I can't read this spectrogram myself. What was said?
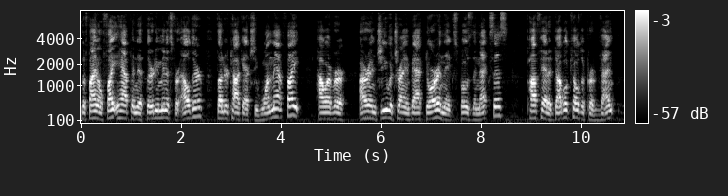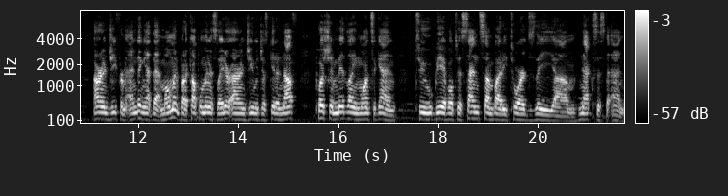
The final fight happened at 30 minutes for Elder. Thunder Talk actually won that fight. However, RNG would try and backdoor and they exposed the Nexus. Puff had a double kill to prevent RNG from ending at that moment, but a couple minutes later, RNG would just get enough push in mid lane once again to be able to send somebody towards the um, Nexus to end.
